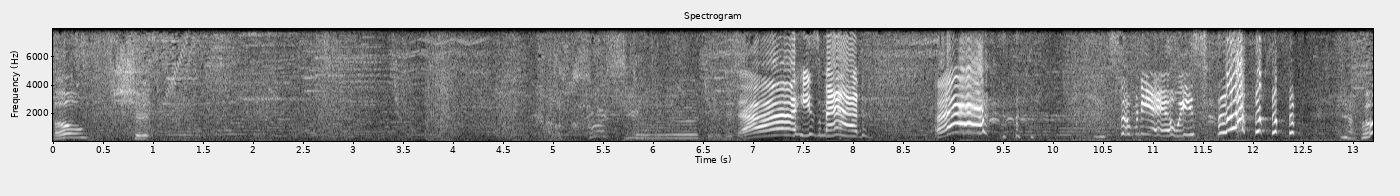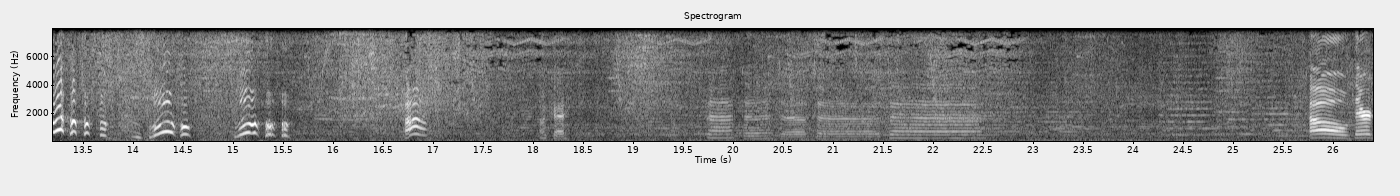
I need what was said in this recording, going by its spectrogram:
Oh, shit. I'll crush you. Ah, he's mad. Ah! so many AoEs. Okay. Da, da, da. Oh, they're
